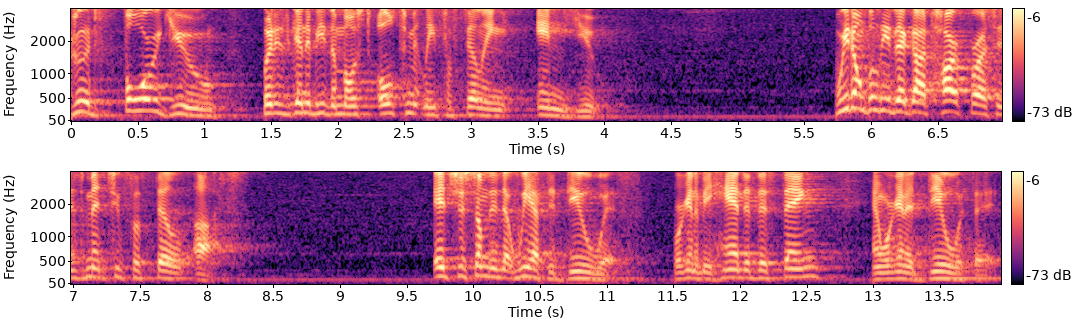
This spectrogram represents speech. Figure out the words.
good for you, but is going to be the most ultimately fulfilling in you. We don't believe that God's heart for us is meant to fulfill us. It's just something that we have to deal with. We're going to be handed this thing and we're going to deal with it.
